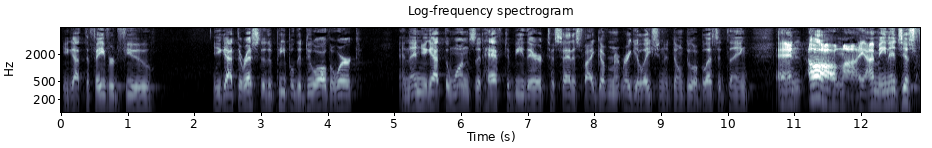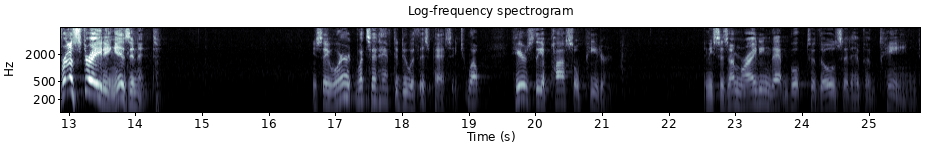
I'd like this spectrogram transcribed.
You got the favored few, you got the rest of the people that do all the work, and then you got the ones that have to be there to satisfy government regulation that don't do a blessed thing. And oh my, I mean, it's just frustrating, isn't it? You say, Where, what's that have to do with this passage? Well, here's the Apostle Peter. And he says, I'm writing that book to those that have obtained,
